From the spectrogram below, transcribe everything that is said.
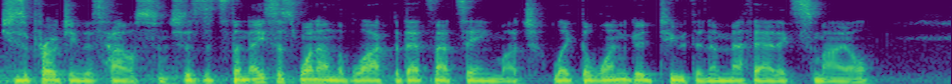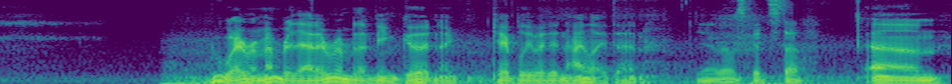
she's approaching this house and she says it's the nicest one on the block but that's not saying much like the one good tooth and a meth addict's smile Ooh, I remember that. I remember that being good, and I can't believe I didn't highlight that. yeah that was good stuff Um,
